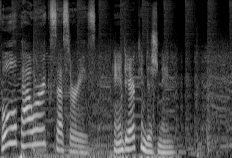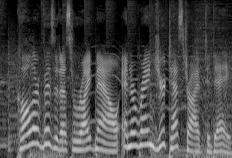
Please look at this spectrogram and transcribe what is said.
full power accessories, and air conditioning. Call or visit us right now and arrange your test drive today.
